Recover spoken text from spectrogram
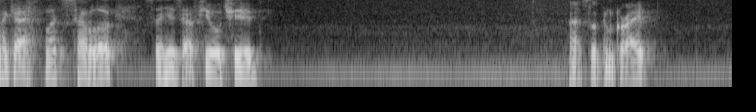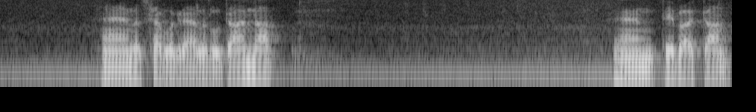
Okay, let's have a look. So here's our fuel tube. That's looking great. And let's have a look at our little dome nut. And they're both done.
